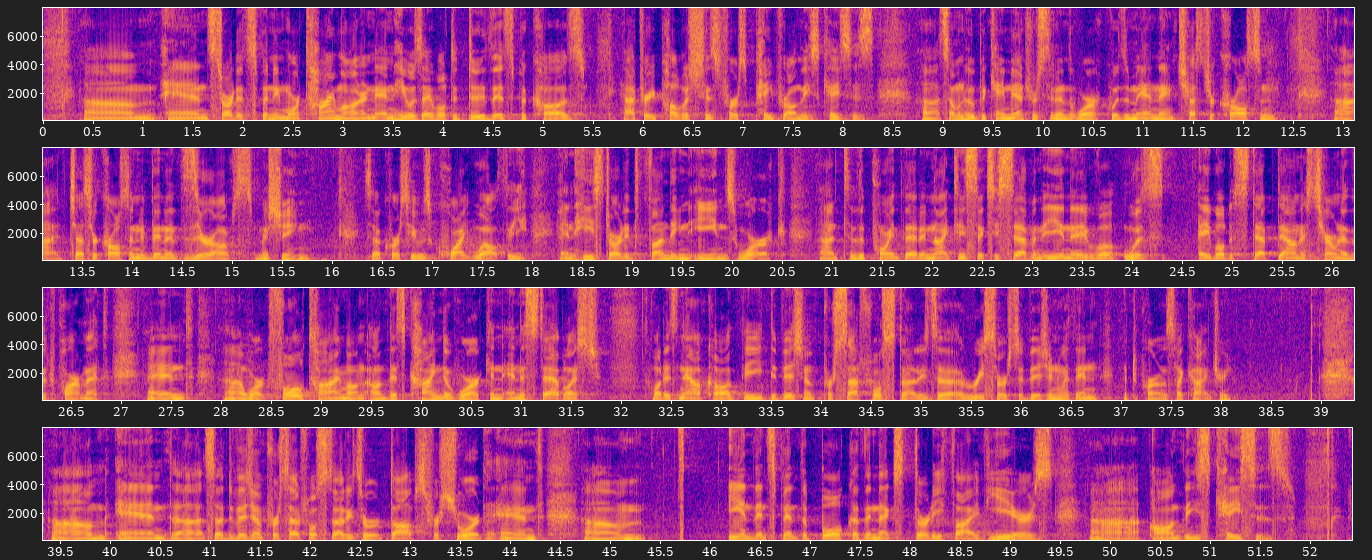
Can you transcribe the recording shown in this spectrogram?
um, and started spending more time on it. And, and he was able to do this because after he published his first paper on these cases, uh, someone who became interested in the work was a man named Chester Carlson. Uh, Chester Carlson invented the Xerox machine. So, of course, he was quite wealthy, and he started funding Ian's work uh, to the point that in 1967, Ian able, was able to step down as chairman of the department and uh, work full time on, on this kind of work and, and established what is now called the Division of Perceptual Studies, a research division within the Department of Psychiatry. Um, and uh, so Division of Perceptual Studies, or DOPS for short, and um, Ian then spent the bulk of the next 35 years uh, on these cases.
